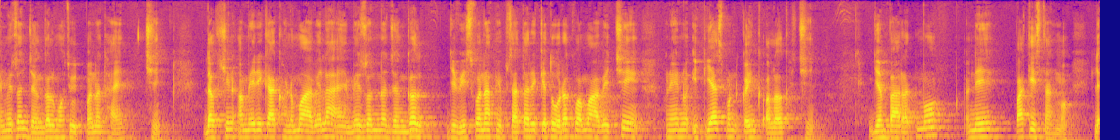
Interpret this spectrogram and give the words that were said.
એમેઝોન જંગલમાંથી ઉત્પન્ન થાય છે. દક્ષિણ અમેરિકા ખંડમાં આવેલા એમેઝોનના જંગલ, જે વિશ્વના ફેફસા તરીકે તો ઓળખવામાં આવે છે, પણ એનો ઇતિહાસ પણ કંઈક અલગ છે. જેમ ભારતમાં અને પાકિસ્તાનમાં, એટલે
